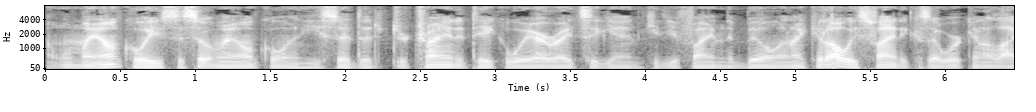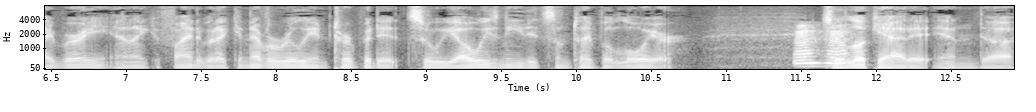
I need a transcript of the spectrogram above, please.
when my uncle I used to sit with my uncle, and he said that they're trying to take away our rights again. Could you find the bill? And I could always find it because I work in a library, and I could find it, but I could never really interpret it. So we always needed some type of lawyer mm-hmm. to look at it, and uh,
